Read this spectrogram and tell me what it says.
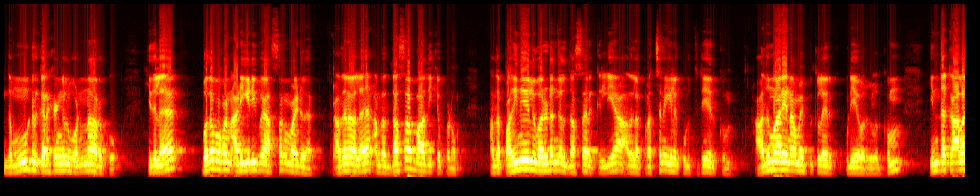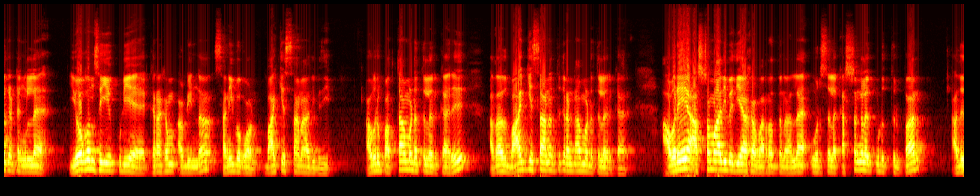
இந்த மூன்று கிரகங்கள் ஒன்றா இருக்கும். இதில் புத பகவான் அடிக்கடி போய் அசகமாயிடுவார் அதனால் அந்த தசை பாதிக்கப்படும். அந்த பதினேழு வருடங்கள் தசை இருக்கு இல்லையா? அதில் பிரச்சனைகளை கொடுத்துட்டே இருக்கும். அது மாதிரியான அமைப்புகளில் இருக்கக்கூடியவர்களுக்கும் இந்த காலகட்டங்களில் யோகம் செய்யக்கூடிய கிரகம் அப்படின்னா சனி பகவான் பாக்கியஸ்தானாதிபதி. அவர் பத்தாம் இடத்துல இருக்காரு. அதாவது பாக்கியஸ்தானத்துக்கு ரெண்டாம் இடத்துல இருக்கார். அவரே அஷ்டமாதிபதியாக வர்றதுனால ஒரு சில கஷ்டங்களை கொடுத்துருப்பார். அது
